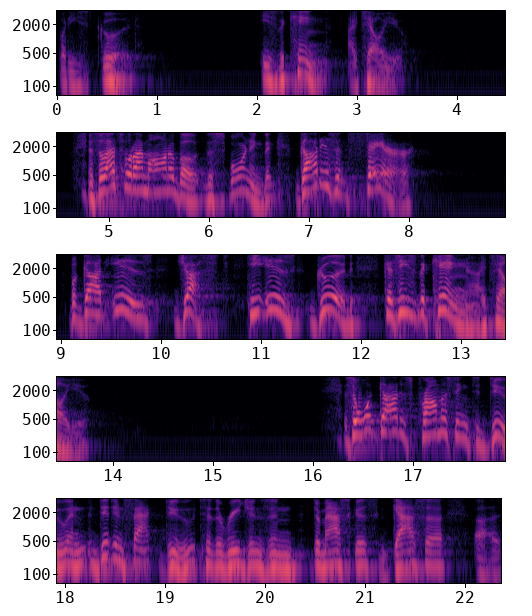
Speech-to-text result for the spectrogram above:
but he's good. He's the king, I tell you. And so that's what I'm on about this morning that God isn't fair, but God is just. He is good because He's the king, I tell you. So, what God is promising to do, and did in fact do to the regions in Damascus, Gaza, uh,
